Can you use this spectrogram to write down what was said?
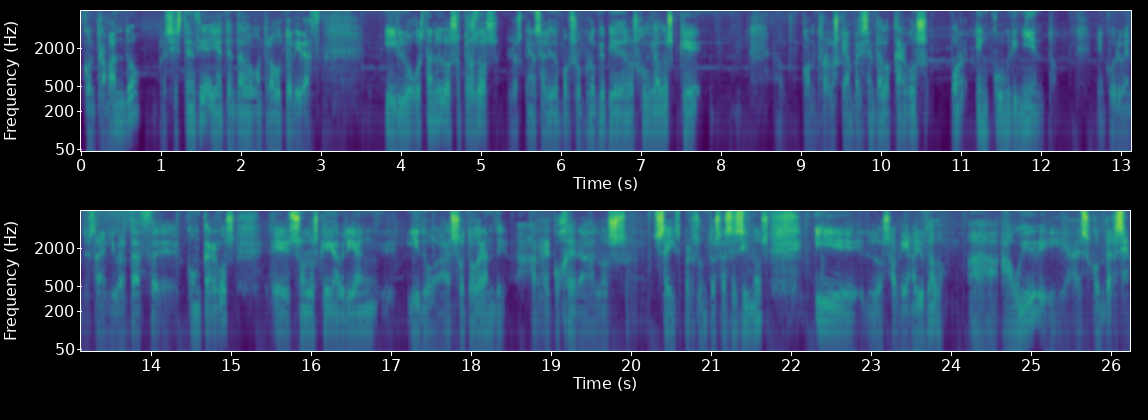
contrabando, resistencia y atentado contra autoridad. Y luego están los otros dos, los que han salido por su propio pie de los juzgados, que contra los que han presentado cargos por encubrimiento. Encubrimiento están en libertad eh, con cargos, eh, son los que habrían ido a Sotogrande a recoger a los seis presuntos asesinos y los habrían ayudado a huir y a esconderse.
